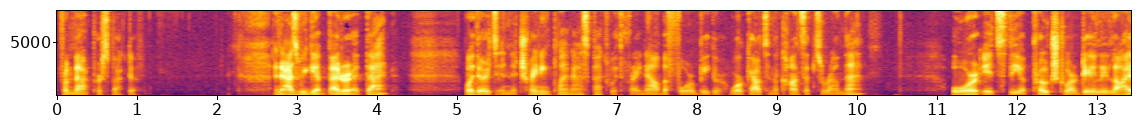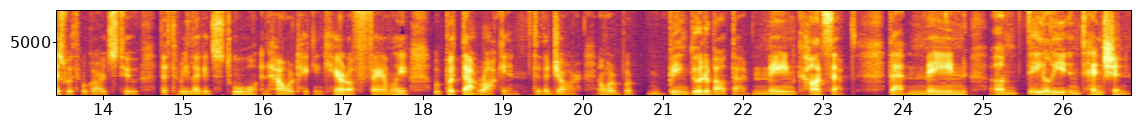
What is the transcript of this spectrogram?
from that perspective. And as we get better at that, whether it's in the training plan aspect with right now the four bigger workouts and the concepts around that, or it's the approach to our daily lives with regards to the three legged stool and how we're taking care of family. We put that rock in to the jar and we're, we're being good about that main concept, that main um, daily intention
